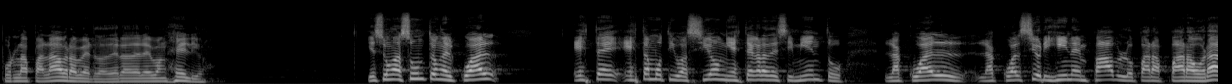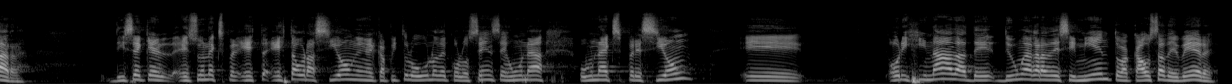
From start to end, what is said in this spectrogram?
por la palabra verdadera del Evangelio. Y es un asunto en el cual este, esta motivación y este agradecimiento, la cual, se origina en Pablo para orar, dice que es una, esta, oración en el capítulo 1 de Colosenses es una, una expresión eh, originada de, un agradecimiento a causa de ver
